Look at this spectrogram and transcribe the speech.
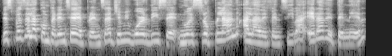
Después de la conferencia de prensa, Jimmy Ward dice, nuestro plan a la defensiva era detener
